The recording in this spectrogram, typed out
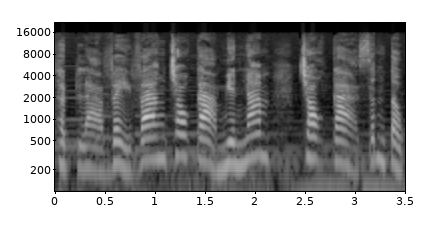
thật là vẻ vang cho cả miền Nam, cho cả dân tộc.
